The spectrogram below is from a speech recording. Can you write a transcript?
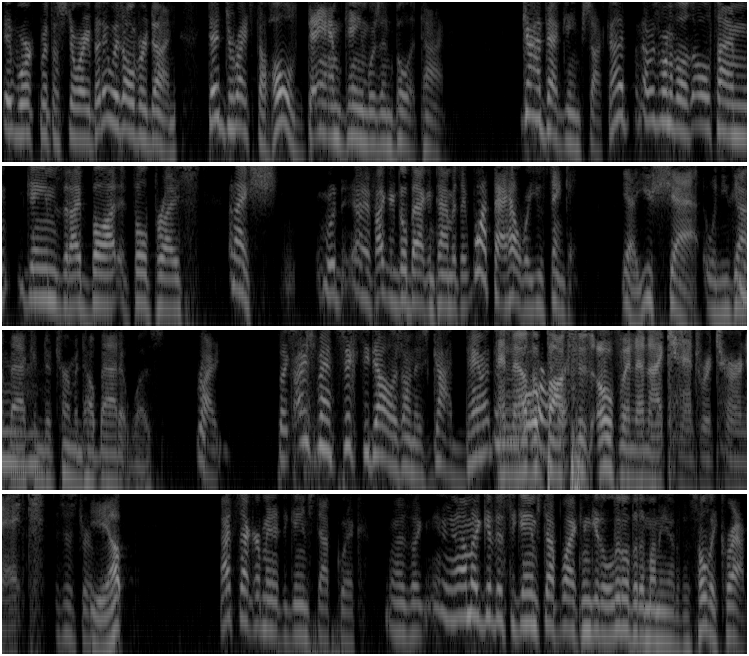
it worked with the story, but it was overdone. Dead to Rights, the whole damn game was in bullet time. God, that game sucked. That, that was one of those old time games that I bought at full price, and I sh- would, if I could go back in time, I'd say, "What the hell were you thinking?" Yeah, you shat when you got back and determined how bad it was. Right. It's like I spent sixty dollars on this. God damn it! This and is now the horrible." box is open, and I can't return it. This is true. Yep. That sucker made it to GameStop quick. I was like, you know, I'm going to give this to GameStop where I can get a little bit of money out of this. Holy crap!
